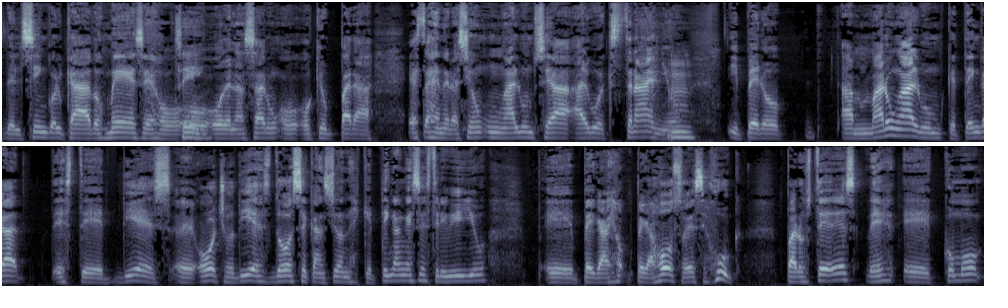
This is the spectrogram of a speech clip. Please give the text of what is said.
del single cada dos meses o, Sí. o- o de lanzar un, o, o que para esta generación un álbum sea algo extraño. Mm. Y pero armar un álbum que tenga este 10, eh, 8, 10, 12 canciones que tengan ese estribillo eh, pegajo- pegajoso, ese hook. Para ustedes, ¿ves, eh, ¿cómo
